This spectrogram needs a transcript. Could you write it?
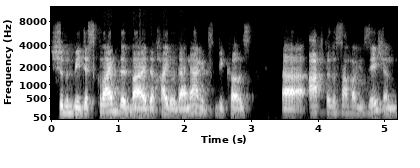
should be described by the hydrodynamics because uh, after the thermalization,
